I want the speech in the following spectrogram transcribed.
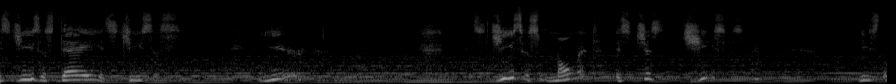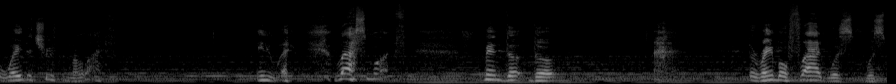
it's Jesus day, it's Jesus year. It's Jesus moment. It's just Jesus, man. He's the way, the truth, and the life. Anyway, last month, man, the the the rainbow flag was was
